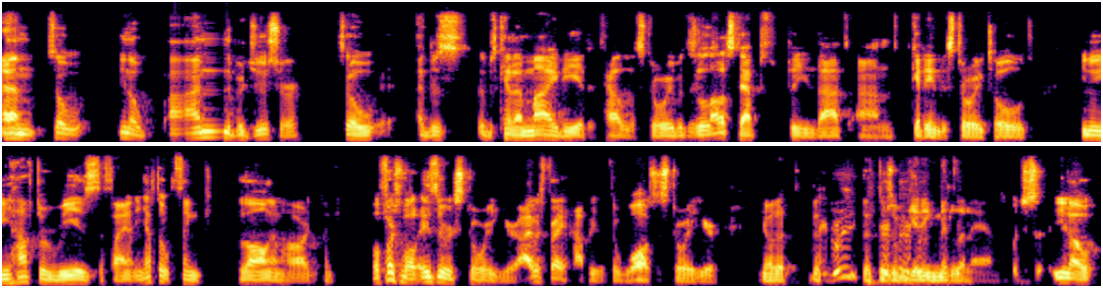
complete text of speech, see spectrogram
um, so, you know, I'm the producer. So it was, it was kind of my idea to tell the story, but there's a lot of steps between that and getting the story told. You know, you have to raise the final, you have to think long and hard and think, well, first of all, is there a story here? I was very happy that there was a story here. You know that that, that there's a beginning, middle, and end, which you know,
